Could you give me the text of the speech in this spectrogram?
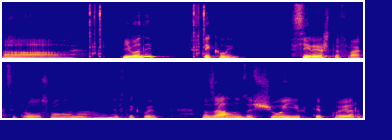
А, і вони втекли. Всі решти фракцій проголосували за, вони втекли залу, за що їх тепер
